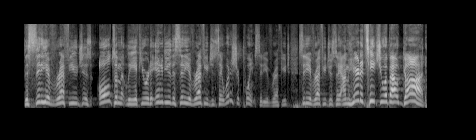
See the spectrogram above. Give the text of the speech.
The city of refuge is ultimately, if you were to interview the city of refuge and say, What is your point, city of refuge? City of refuge would say, I'm here to teach you about God.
